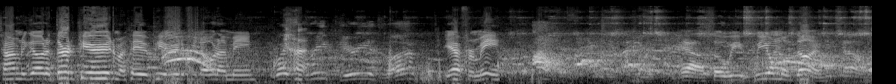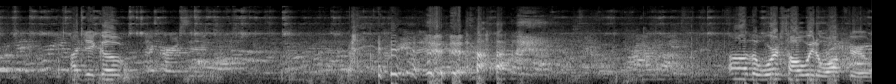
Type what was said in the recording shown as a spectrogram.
Time to go to third period, my favorite period, if you know what I mean. Wait, three periods left? Yeah, for me. Yeah, so we we almost done. Hi, Jacob. Hi, Carson. oh, the worst hallway to walk through.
